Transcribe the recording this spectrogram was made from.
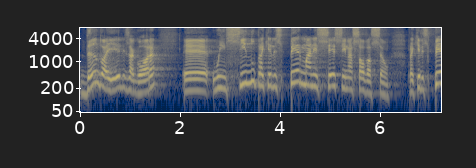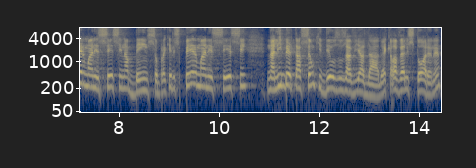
dando a eles agora é, o ensino para que eles permanecessem na salvação, para que eles permanecessem na bênção, para que eles permanecessem na libertação que Deus os havia dado. É aquela velha história, né?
